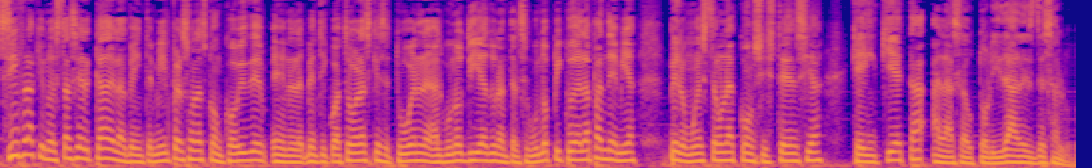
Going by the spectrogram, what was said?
cifra que no está cerca de las 20 mil personas con COVID en las 24 horas que se tuvo en algunos días durante el segundo pico de la pandemia, pero muestra una consistencia que inquieta a las autoridades de salud.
